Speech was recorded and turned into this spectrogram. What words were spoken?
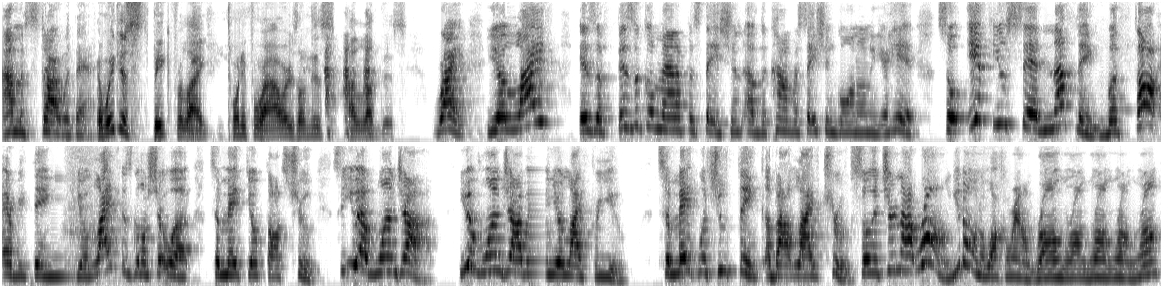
I'm gonna start with that. Can we just speak for like 24 hours on this? I love this. Right. Your life is a physical manifestation of the conversation going on in your head. So if you said nothing but thought everything, your life is going to show up to make your thoughts true. So you have one job. You have one job in your life for you to make what you think about life true so that you're not wrong. You don't want to walk around wrong, wrong, wrong, wrong, wrong.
